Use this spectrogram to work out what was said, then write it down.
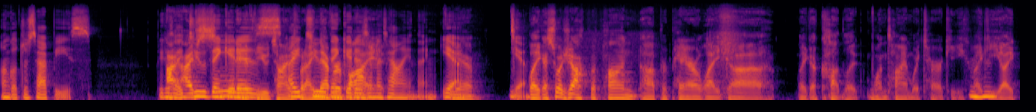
Uncle Giuseppe's because I, I- I've do think seen it it few times, I I do never think it is an it. Italian thing. Yeah, Yeah. yeah. Like I saw Jacques Pepin uh, prepare like uh like a cutlet one time with turkey. Like he like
